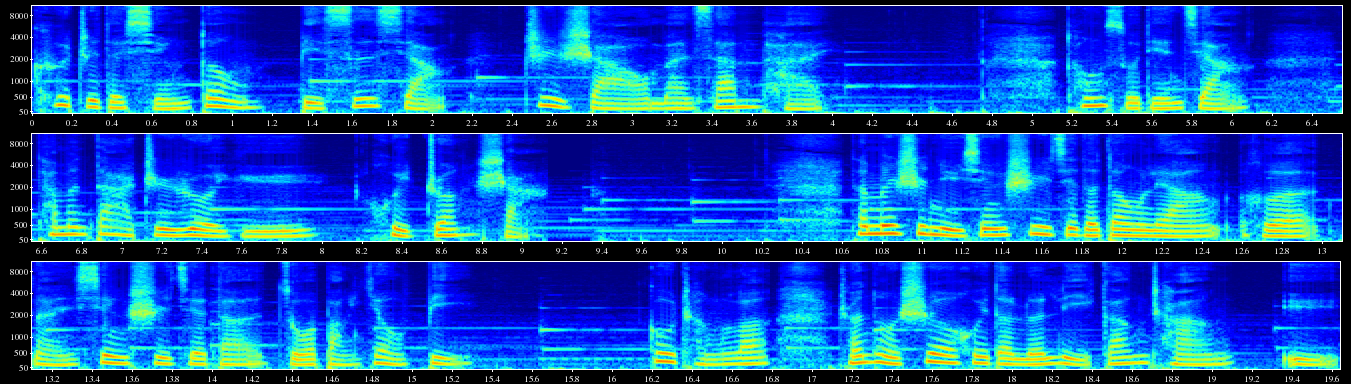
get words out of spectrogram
克制的行动比思想至少慢三拍。通俗点讲，他们大智若愚，会装傻。他们是女性世界的栋梁和男性世界的左膀右臂，构成了传统社会的伦理纲常与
